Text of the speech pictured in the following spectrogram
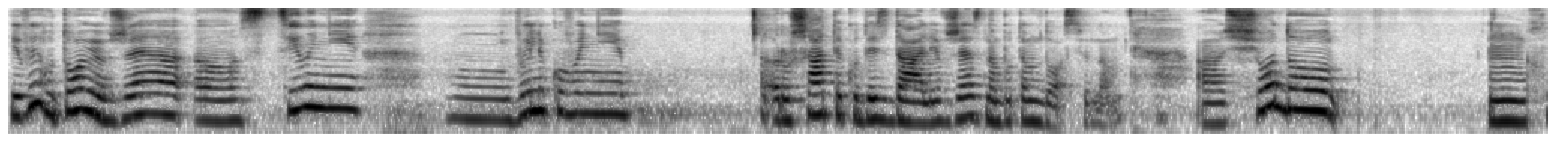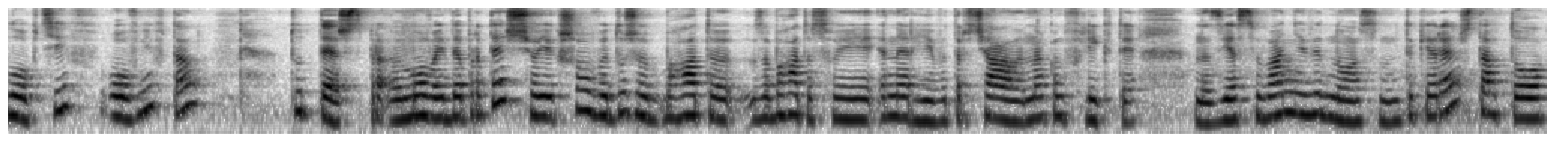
і ви готові вже е, зцілені, вилікувані рушати кудись далі, вже з набутим досвідом. Щодо хлопців, овнів, та, тут теж мова йде про те, що якщо ви дуже багато забагато своєї енергії витрачали на конфлікти, на з'ясування відносин, таке решта, то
